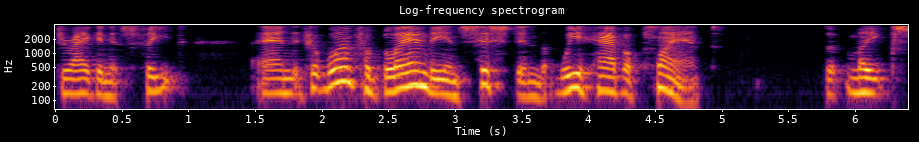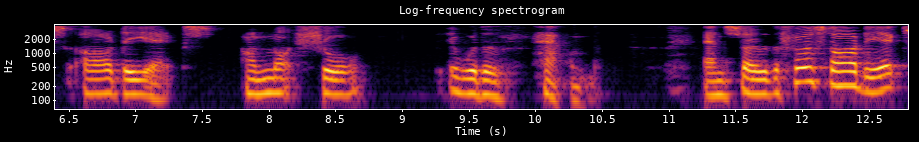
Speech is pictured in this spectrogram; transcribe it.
dragging its feet. And if it weren't for Blandy insisting that we have a plant that makes RDX, I'm not sure it would have happened. And so the first RDX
